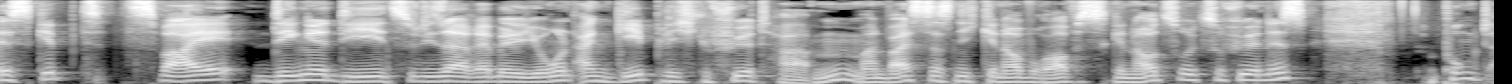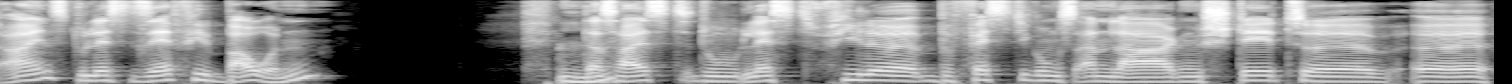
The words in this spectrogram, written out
es gibt zwei Dinge, die zu dieser Rebellion angeblich geführt haben. Man weiß das nicht genau, worauf es genau zurückzuführen ist. Punkt eins: du lässt sehr viel bauen. Mhm. Das heißt, du lässt viele Befestigungsanlagen, Städte,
